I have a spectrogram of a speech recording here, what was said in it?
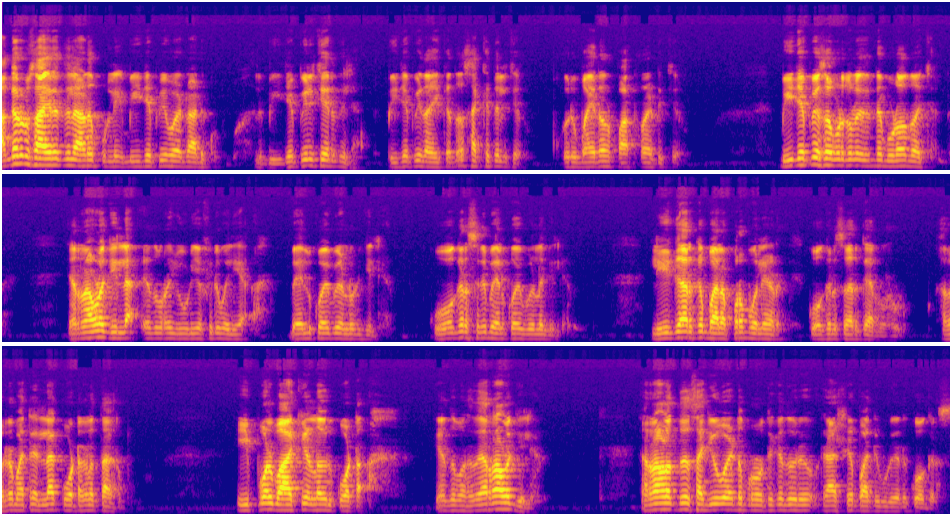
അങ്ങനെ ഒരു സാഹചര്യത്തിലാണ് പുള്ളി ബി ജെ പിയുമായിട്ട് അടുക്കും അല്ല ബി ജെ പിയിൽ ചേരുന്നില്ല. ബി ജെ പി നയിക്കുന്ന സഖ്യത്തിൽ ചേരും. ഒരു മൈനർ പാർട്ണറായിട്ട് ചേരും. ബി ജെ പിയെ സംബന്ധിച്ചുള്ള ഇതിന്റെ ഗുണമെന്ന് വെച്ചാൽ എറണാകുളം ജില്ല എന്ന് പറഞ്ഞാൽ യു ഡി എഫിന് വലിയ മേൽക്കോയ്മയുള്ളൊരു ജില്ലയാണ്. കോൺഗ്രസിന് മേൽക്കോയ്മയുള്ള ജില്ലയാണ്. ലീഗുകാർക്ക് മലപ്പുറം പോലെയാണ് കോൺഗ്രസ്സുകാർക്ക് എറണാകുളം. അവരുടെ മറ്റെല്ലാ കോട്ടകളും തകർന്നു. ഇപ്പോൾ ബാക്കിയുള്ള ഒരു കോട്ട എന്ന് പറയുന്നത് എറണാകുളം ജില്ലയാണ്. എറണാകുളത്ത് സജീവമായിട്ട് പ്രവർത്തിക്കുന്ന ഒരു രാഷ്ട്രീയ പാർട്ടി കൂടിയാണ് കോൺഗ്രസ്.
